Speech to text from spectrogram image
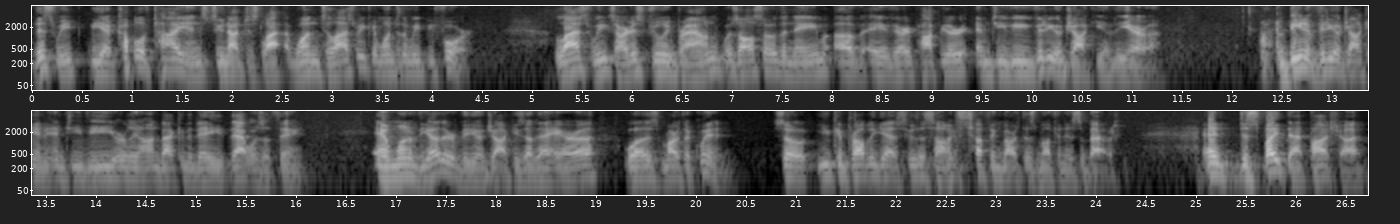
this week, be a couple of tie ins to not just la- one to last week and one to the week before. Last week's artist, Julie Brown, was also the name of a very popular MTV video jockey of the era. And being a video jockey on MTV early on back in the day, that was a thing. And one of the other video jockeys of that era was Martha Quinn. So you can probably guess who the song Stuffing Martha's Muffin is about. And despite that pot shot,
